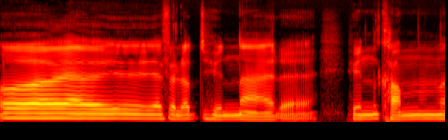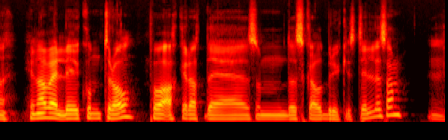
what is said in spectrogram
Og jeg, jeg føler at hun er eh, Hun kan Hun har veldig kontroll på akkurat det som det skal brukes til, liksom. Mm.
